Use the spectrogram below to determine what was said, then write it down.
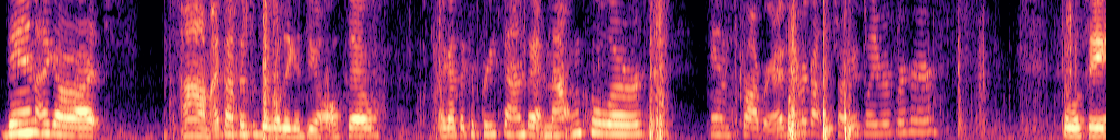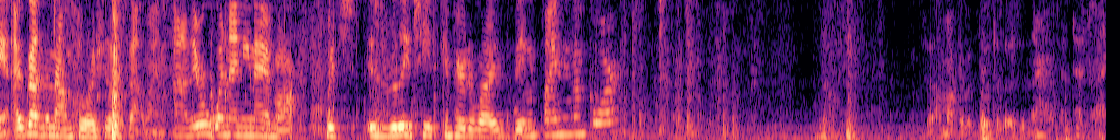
Then I got, um, I thought this was a really good deal also. I got the Capri Suns. I got Mountain Cooler and strawberry. I've never gotten strawberry flavor for her. So we'll see. I've gotten the Mountain Cooler. She likes that one. Uh, they were $1.99 a box, which is really cheap compared to what I've been finding them for. So I'm not going to put both of those in there. I'll put this one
